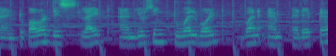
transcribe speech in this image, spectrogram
and to power this light I am using 12 volt 1 amp adapter.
